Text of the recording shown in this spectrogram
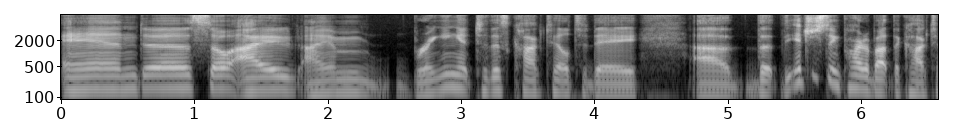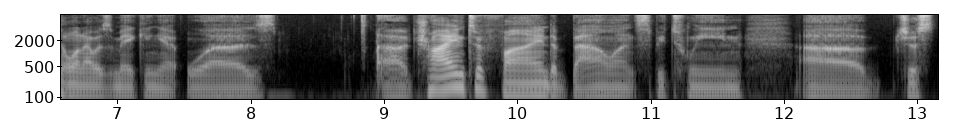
And uh, so I I am bringing it to this cocktail today. Uh, the the interesting part about the cocktail when I was making it was uh, trying to find a balance between uh, just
